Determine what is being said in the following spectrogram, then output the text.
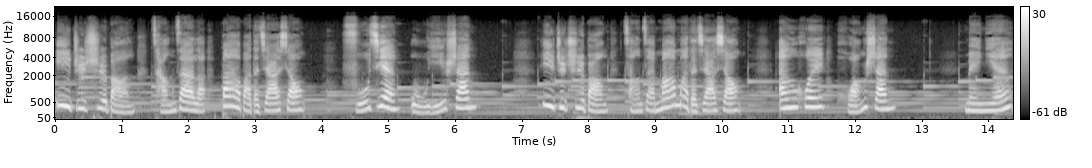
一只翅膀藏在了爸爸的家乡。福建武夷山，一只翅膀藏在妈妈的家乡，安徽黄山。每年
